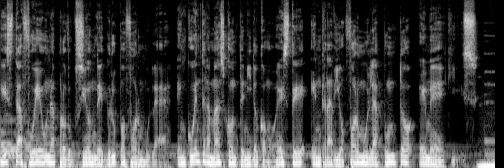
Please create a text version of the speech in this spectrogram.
Esta fue una producción de Grupo Fórmula. Encuentra más contenido como este en radioformula.mx.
